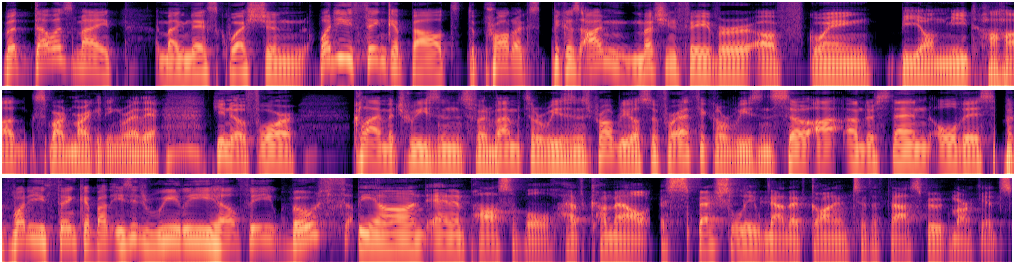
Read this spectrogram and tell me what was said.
But that was my my next question. What do you think about the products? Because I'm much in favor of going beyond meat. Haha, smart marketing right there. You know, for climate reasons, for environmental reasons, probably also for ethical reasons. So I understand all this. But what do you think about is it really healthy? Both Beyond and Impossible have come out, especially now they've gone into the fast food markets,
